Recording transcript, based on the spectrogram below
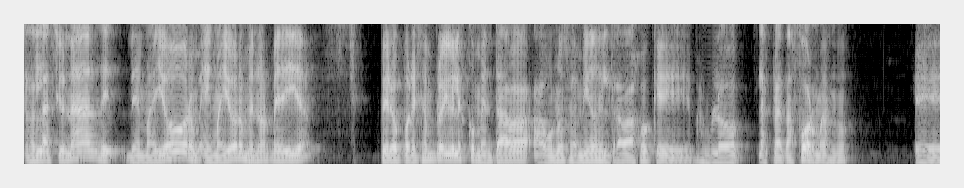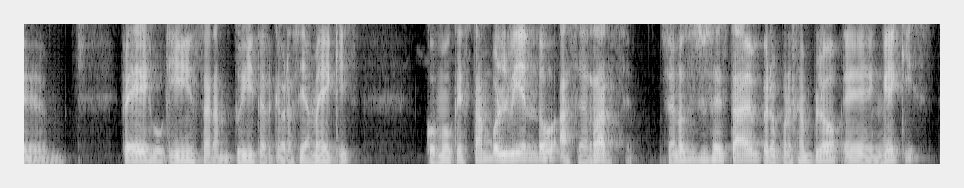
Relacionadas de, mayor, en mayor o menor medida, pero por ejemplo yo les comentaba a unos amigos del trabajo que, por ejemplo, las plataformas, ¿no? Eh, Facebook, Instagram, Twitter, que ahora se llama X, como que están volviendo a cerrarse. O sea, no sé si ustedes saben, pero por ejemplo en X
